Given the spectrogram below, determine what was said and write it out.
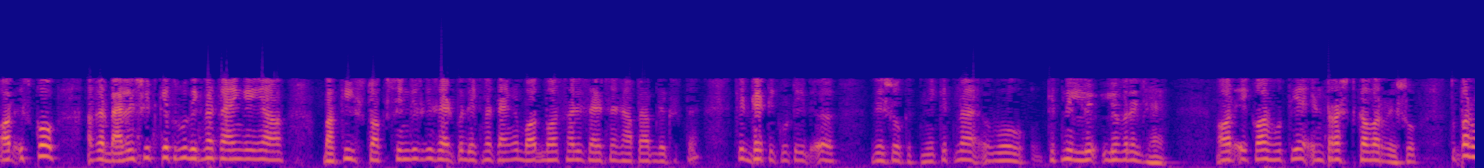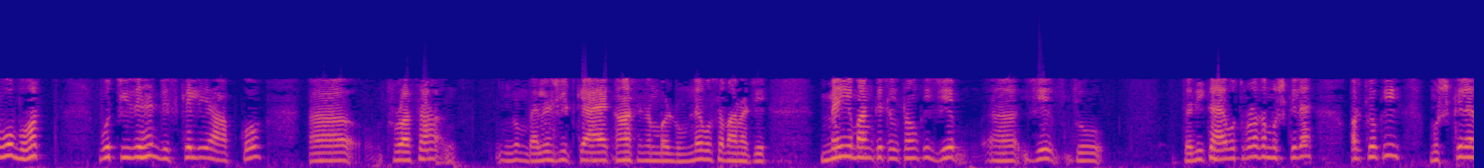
और इसको अगर बैलेंस शीट के थ्रू देखना चाहेंगे या बाकी स्टॉक एक्सचेंजेस की साइड पे देखना चाहेंगे बहुत बहुत सारी साइट्स हैं जहाँ पे आप देख सकते हैं कि डेट इक्विटी रेशो कितनी है कितना वो कितनी लिवरेज है। और एक और होती है इंटरेस्ट कवर रेशो तो पर वो बहुत वो चीज़ें हैं जिसके लिए आपको थोड़ा सा बैलेंस शीट क्या है कहाँ से नंबर ढूँढने वो सब आना चाहिए। मैं ये मान के चलता हूँ कि ये आ, ये जो तरीका है वो थोड़ा सा मुश्किल है और क्योंकि मुश्किल है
